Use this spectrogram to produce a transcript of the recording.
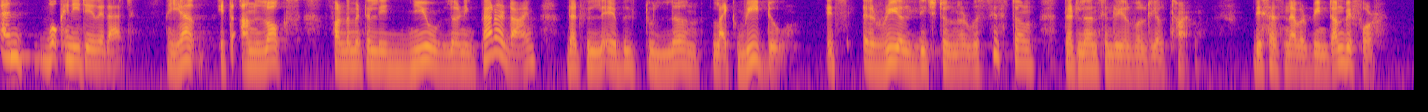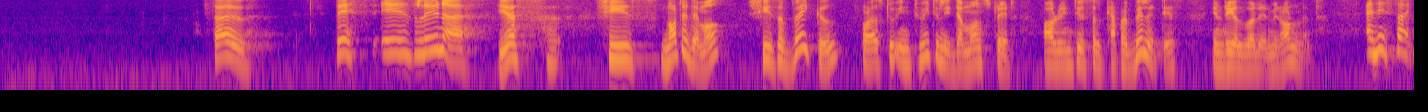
And what can you do with that? yeah, it unlocks fundamentally new learning paradigm that will be able to learn like we do. It's a real digital nervous system that learns in real world, real time. This has never been done before. So, this is Luna. Yes, she's not a demo. She's a vehicle for us to intuitively demonstrate our Intuicell capabilities in real world environment. And it's that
